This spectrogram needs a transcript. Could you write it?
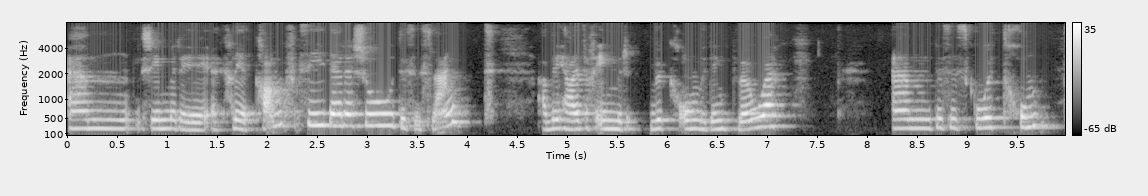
Ähm, es war immer ein, ein, ein Kampf in dieser Schule, dass es längt. Aber ich habe einfach immer wirklich unbedingt wollen, ähm, dass es gut kommt.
